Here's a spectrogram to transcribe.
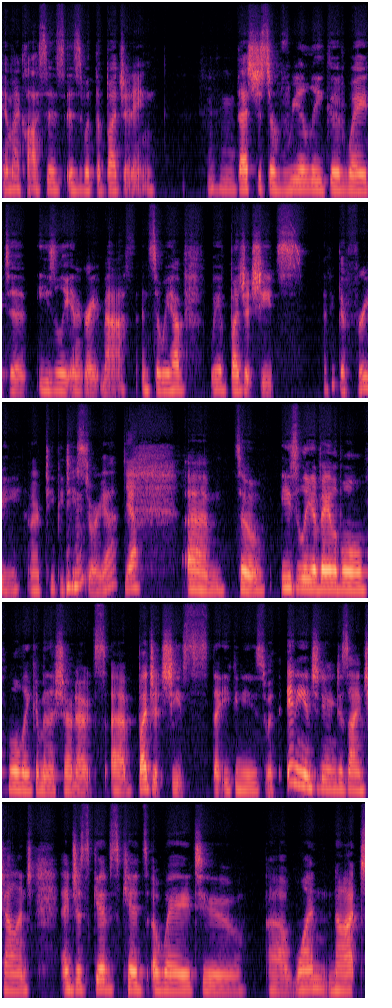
in my classes is with the budgeting. Mhm. That's just a really good way to easily integrate math. And so we have we have budget sheets. I think they're free on our TPT Mhm. store. Yeah. Yeah. Um, so easily available. We'll link them in the show notes. Uh, budget sheets that you can use with any engineering design challenge, and just gives kids a way to uh, one not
